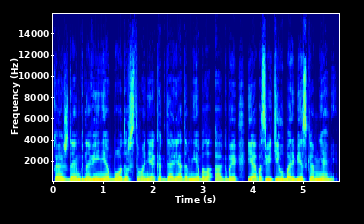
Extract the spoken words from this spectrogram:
Каждое мгновение бодрствования, когда рядом не было Агбы, я посвятил борьбе с камнями.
